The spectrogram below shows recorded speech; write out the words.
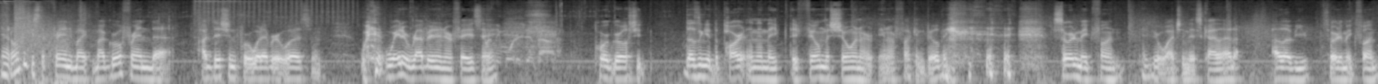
yeah, I don't think it's the fringe. My my girlfriend uh, auditioned for whatever it was, and Way to rub it in her face, hey? Poor girl, she doesn't get the part, and then they, they film the show in our in our fucking building. Sorry to make fun. If you're watching this, Kyla, I, I love you. Sorry to make fun.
